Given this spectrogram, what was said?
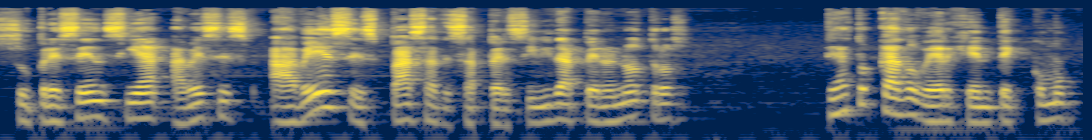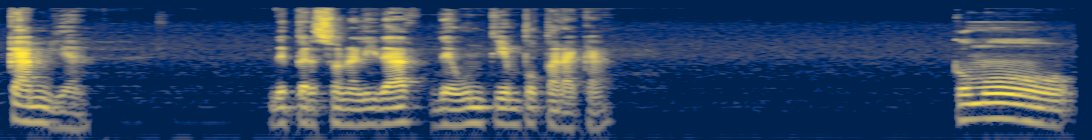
su presencia a veces, a veces pasa desapercibida, pero en otros, ¿te ha tocado ver gente cómo cambia de personalidad de un tiempo para acá? Como,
